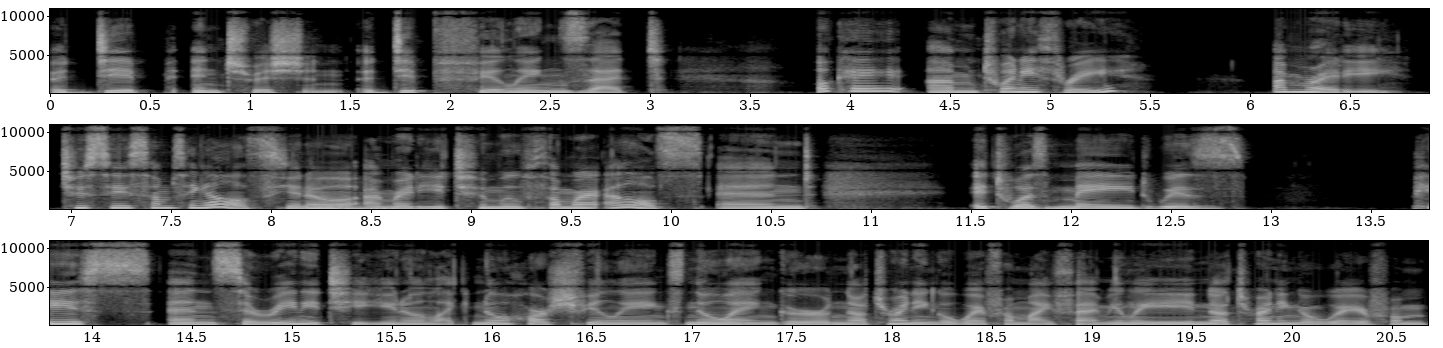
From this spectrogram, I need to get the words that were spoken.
a deep intuition, a deep feeling that, okay, I'm 23. I'm ready to see something else, you know, mm. I'm ready to move somewhere else. And it was made with peace and serenity, you know, like no harsh feelings, no anger, not running away from my family, not running away from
